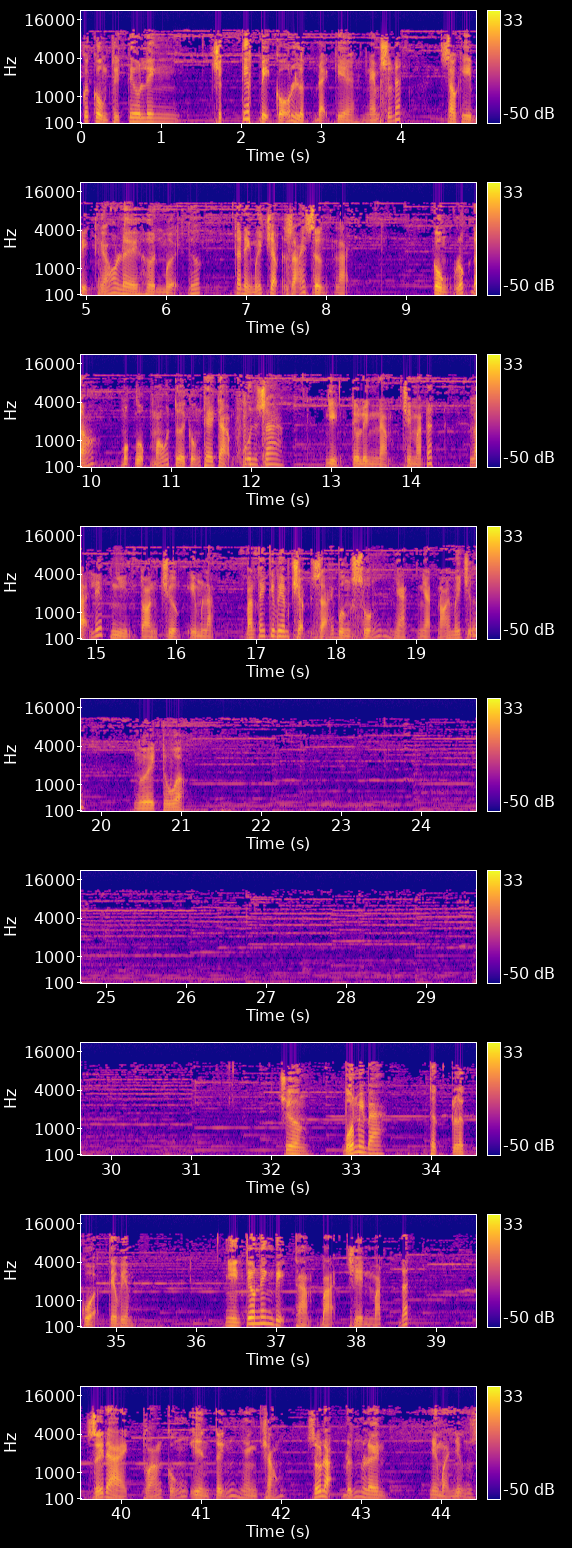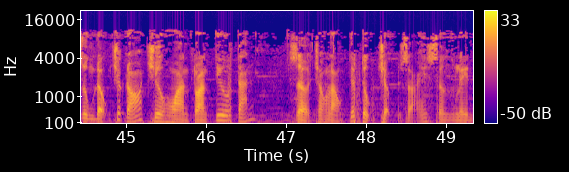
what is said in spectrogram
Cuối cùng thì tiêu linh trực tiếp bị cỗ lực đẩy kia ném xuống đất. Sau khi bị kéo lê hơn 10 thước, thân hình mới chậm rãi dừng lại. Cùng lúc đó, một ngụm máu tươi cũng thê tạm phun ra. Nhìn tiêu linh nằm trên mặt đất, lại liếc nhìn toàn trường im lặng. Bàn tay tiêu viêm chậm rãi buông xuống, nhạt nhạt nói mấy chữ. Người thua. Trường 43 Thực lực của tiêu viêm Nhìn tiêu ninh bị thảm bại trên mặt dưới đài thoáng cũng yên tĩnh nhanh chóng Rối loạn đứng lên. Nhưng mà những rung động trước đó chưa hoàn toàn tiêu tán. Giờ trong lòng tiếp tục chậm rãi dâng lên.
